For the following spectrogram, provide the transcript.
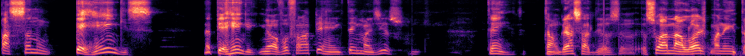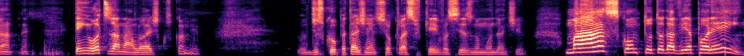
passando perrengues. Não é perrengue? Meu avô falava perrengue. Tem mais isso? Tem. Então, graças a Deus. Eu sou analógico, mas nem tanto, né? Tem outros analógicos comigo. Desculpa, tá, gente, se eu classifiquei vocês no mundo antigo. Mas, contudo, todavia, porém,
